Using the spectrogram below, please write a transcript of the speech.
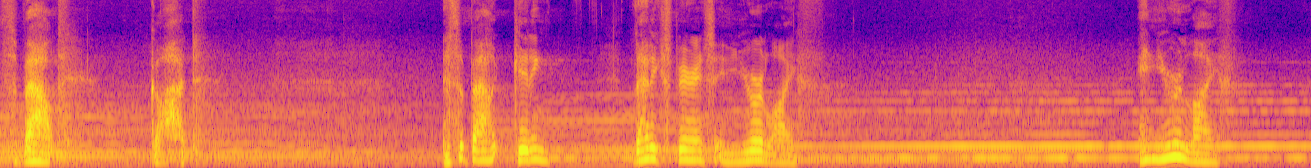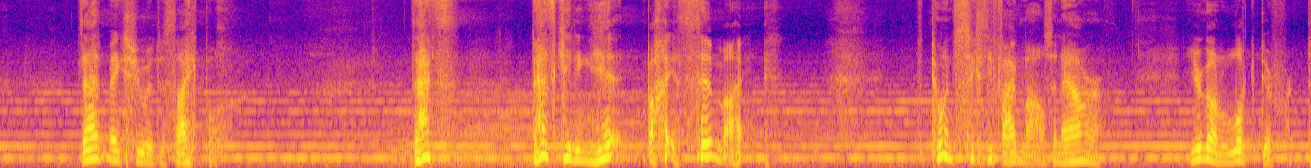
It's about God. It's about getting that experience in your life. In your life. That makes you a disciple. That's, that's getting hit by a semi. 265 miles an hour. You're going to look different.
